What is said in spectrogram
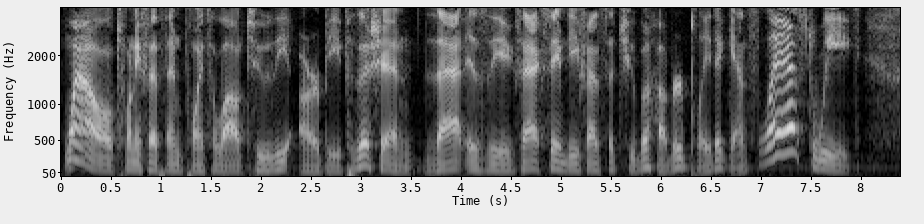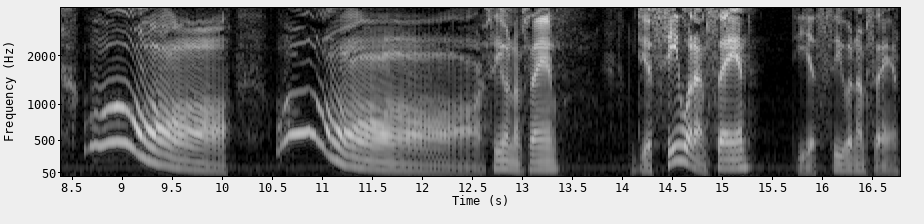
while 25th in points allowed to the RB position. That is the exact same defense that Chuba Hubbard played against last week. Oh, oh. See what I'm saying? Do you see what I'm saying? You see what I'm saying?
